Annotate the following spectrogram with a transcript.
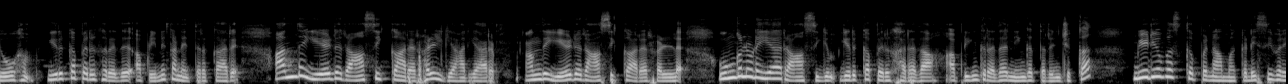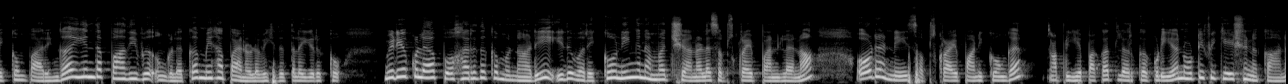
யோகம் இருக்க பெறுகிறது அப்படின்னு கணித்திருக்காரு. அந்த ஏழு ராசிக்காரர்கள் யார் யார்? அந்த ஏழு ராசிக்காரர்களில் உங்களுடைய ராசியும் இருக்க பெறுகிறதா அப்படிங்கிறத நீங்கள் தெரிஞ்சுக்க வீடியோவை ஸ்கிப் நாம் கடைசி வரைக்கும் பாருங்கள் இந்த பதிவு உங்களுக்கு மிக பயனுள்ள விகிதத்தில் இருக்கும். வீடியோக்குள்ளே போகிறதுக்கு முன்னாடி இது வரைக்கும் நீங்கள் நம்ம சேனலை சப்ஸ்கிரைப் பண்ணலன்னா உடனே சப்ஸ்கிரைப் பண்ணிக்கோங்க. அப்படியே பக்கத்தில் இருக்கக்கூடிய நோட்டிஃபிகேஷனுக்கான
